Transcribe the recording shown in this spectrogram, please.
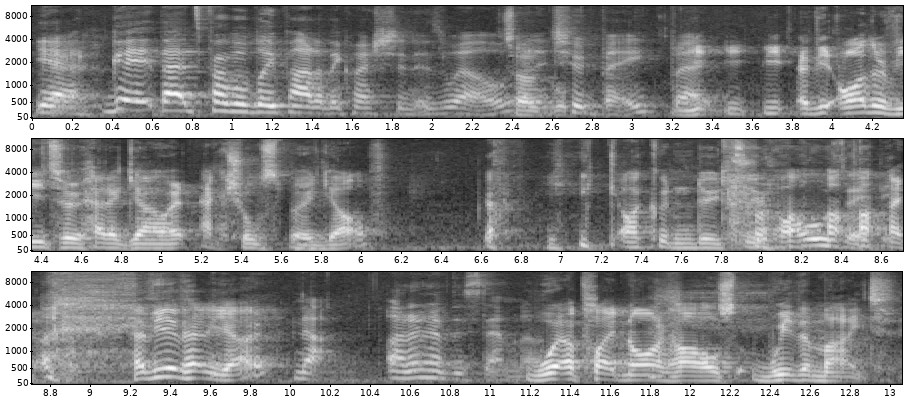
yeah, good. that's probably part of the question as well. So- it should be. But You- you- have you, either of you two had a go at actual speed golf? I couldn't do two holes. Andy. have you ever had a go? no, I don't have the stamina. Well, I played nine holes with a mate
